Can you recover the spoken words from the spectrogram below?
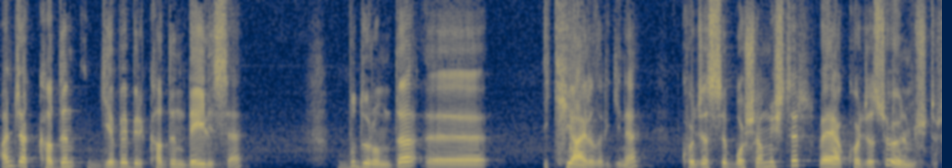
Ancak kadın gebe bir kadın değil ise bu durumda e, ikiye ayrılır yine. Kocası boşamıştır veya kocası ölmüştür.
